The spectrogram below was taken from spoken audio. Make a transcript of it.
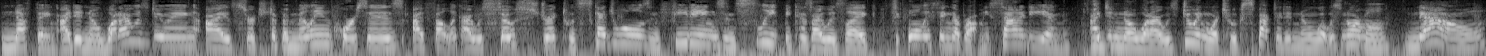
nothing. I didn't know what I was doing. I searched up a million courses. I felt like I was so strict with schedules and feedings and sleep because I was like, it's the only thing that brought me sanity and I didn't know what I was doing, what to expect. I didn't know what was normal. Now,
